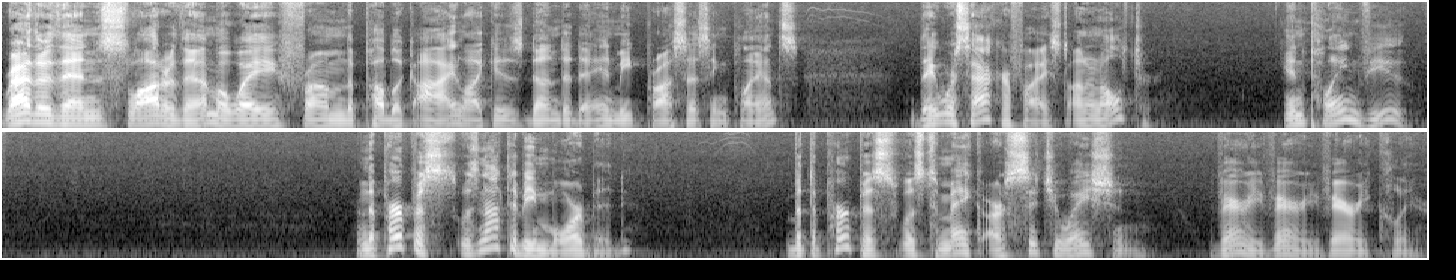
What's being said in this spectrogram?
rather than slaughter them away from the public eye, like is done today in meat processing plants, they were sacrificed on an altar in plain view. And the purpose was not to be morbid, but the purpose was to make our situation very, very, very clear.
